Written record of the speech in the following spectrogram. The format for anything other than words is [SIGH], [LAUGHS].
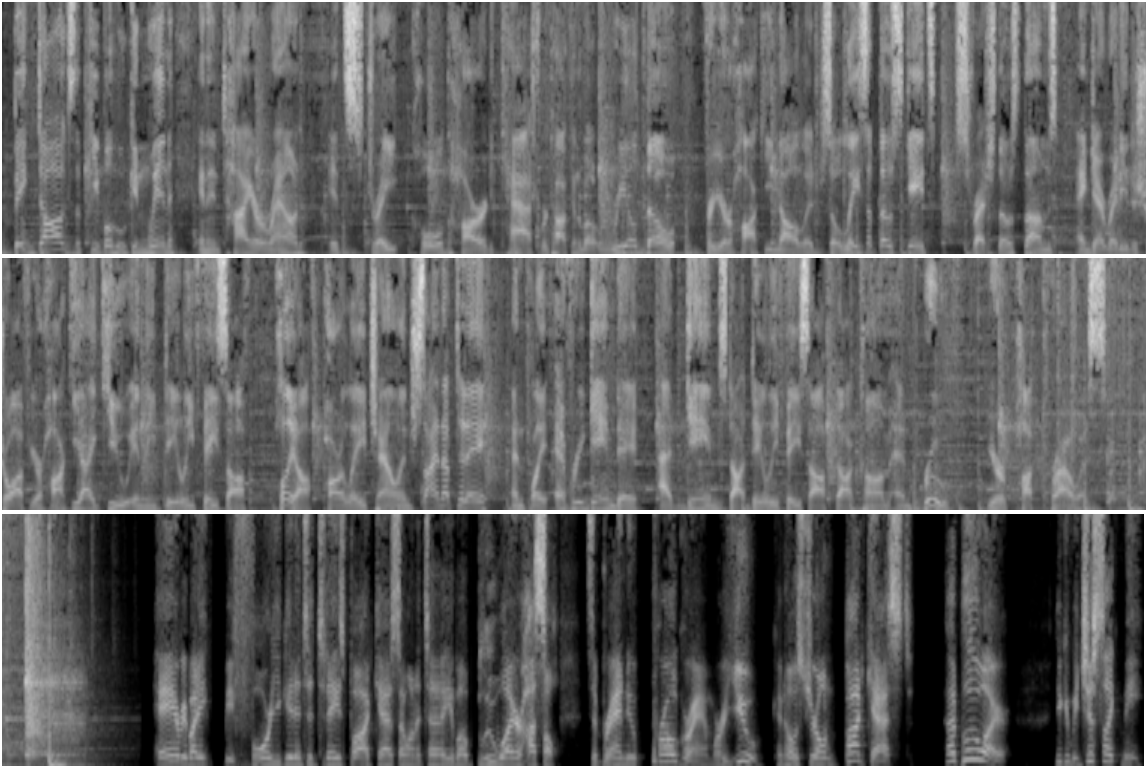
big dogs, the people who can win an entire round, it's straight, cold, hard cash. We're talking about real dough for your hockey knowledge. So lace up those skates, stretch those thumbs, and get ready to show off your hockey IQ in the Daily Faceoff Playoff Parlay Challenge. Sign up today and play every game day at games.dailyfaceoff.com and prove your puck prowess. Hey, everybody. Before you get into today's podcast, I want to tell you about Blue Wire Hustle. It's a brand new program where you can host your own podcast at Blue Wire. You can be just like me.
